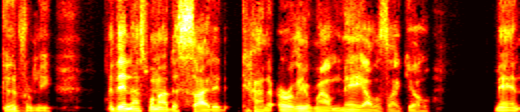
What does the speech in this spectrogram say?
good for me. And then that's when I decided kind of early around May, I was like, yo, man,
